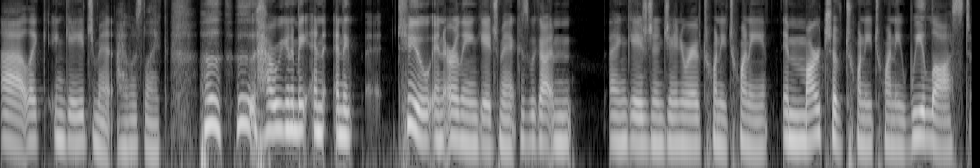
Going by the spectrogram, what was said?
uh, like engagement, I was like, "Huh, huh, how are we going to be? And and two in early engagement because we got in, engaged in January of 2020. In March of 2020, we lost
